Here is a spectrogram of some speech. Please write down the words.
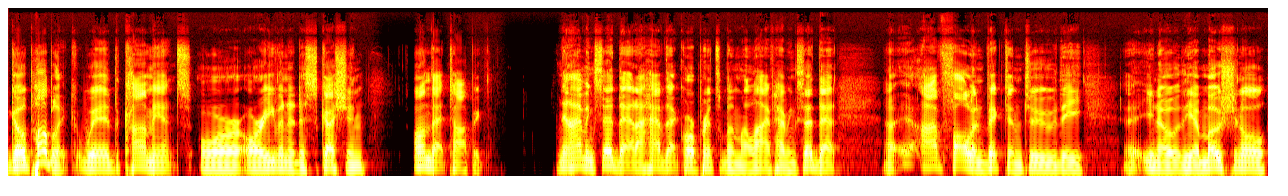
go public with comments or or even a discussion on that topic. Now, having said that, I have that core principle in my life. Having said that, uh, I've fallen victim to the uh, you know the emotional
